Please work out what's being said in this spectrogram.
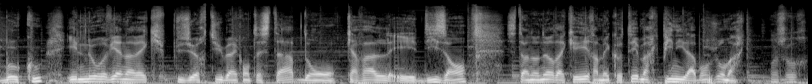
beaucoup. Ils nous reviennent avec plusieurs tubes incontestables, dont Caval et 10 ans. C'est un honneur d'accueillir à mes côtés Marc Pinilla. Bonjour Marc. Bonjour.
